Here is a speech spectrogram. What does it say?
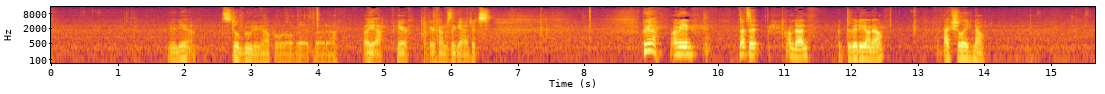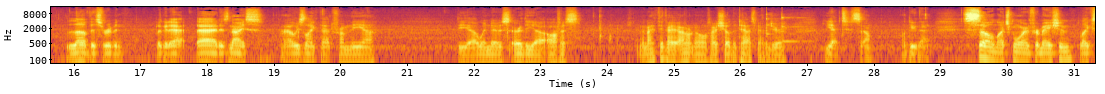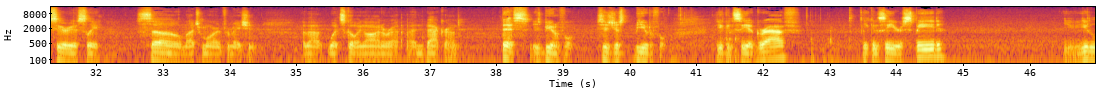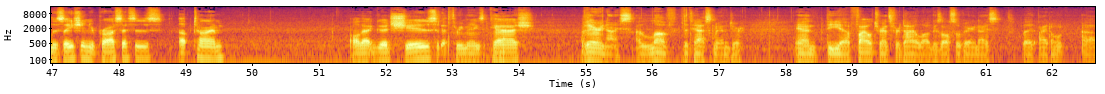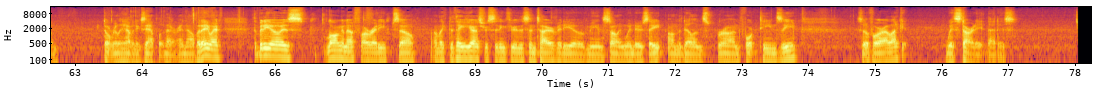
And yeah, it's still booting up a little bit, but uh, oh yeah, here, here comes the gadgets. But yeah, I mean, that's it. I'm done with the video now. Actually, no. Love this ribbon. Look at that. That is nice. I always like that from the uh, the uh, Windows or the uh, Office. And I think I I don't know if I showed the Task Manager yet, so I'll do that. So much more information, like seriously, so much more information about what's going on in the background. This is beautiful. This is just beautiful. You can see a graph. You can see your speed, your utilization, your processes, uptime, all that good shiz. I got 3 megs of cache. Very nice. I love the task manager. And the uh, file transfer dialog is also very nice, but I don't um, don't really have an example of that right now. But anyway, the video is long enough already, so I'd like to thank you guys for sitting through this entire video of me installing Windows 8 on the Dell Inspiron 14Z. So far, I like it. With Start8, that is.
